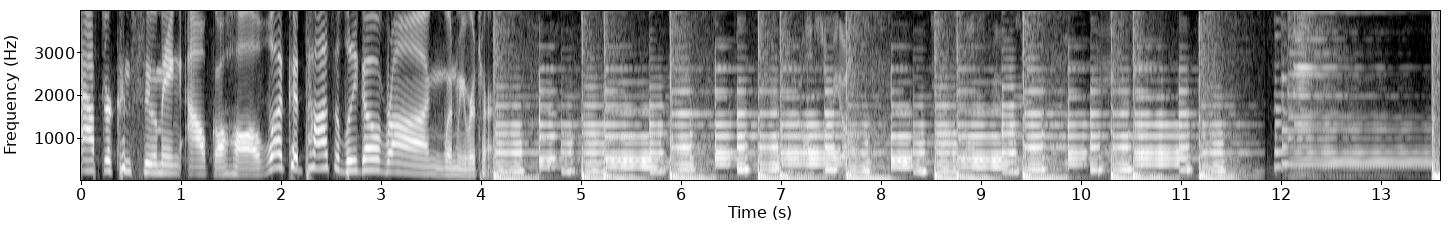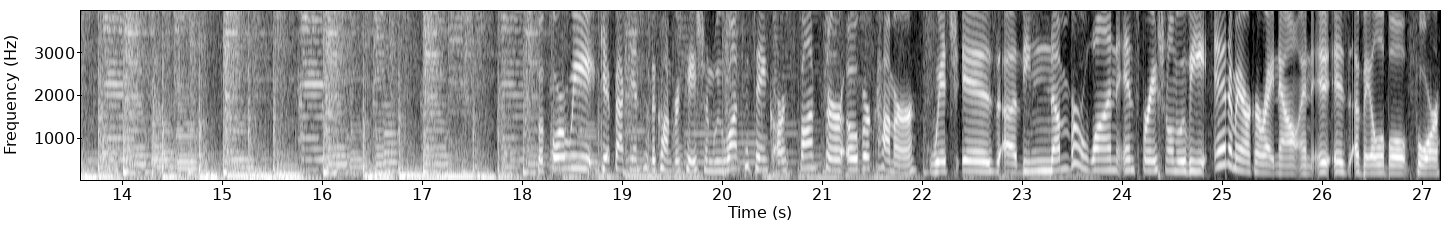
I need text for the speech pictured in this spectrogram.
after consuming alcohol. What could possibly go wrong when we return? Before we get back into the conversation, we want to thank our sponsor, Overcomer, which is uh, the number one inspirational movie in America right now, and it is available for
